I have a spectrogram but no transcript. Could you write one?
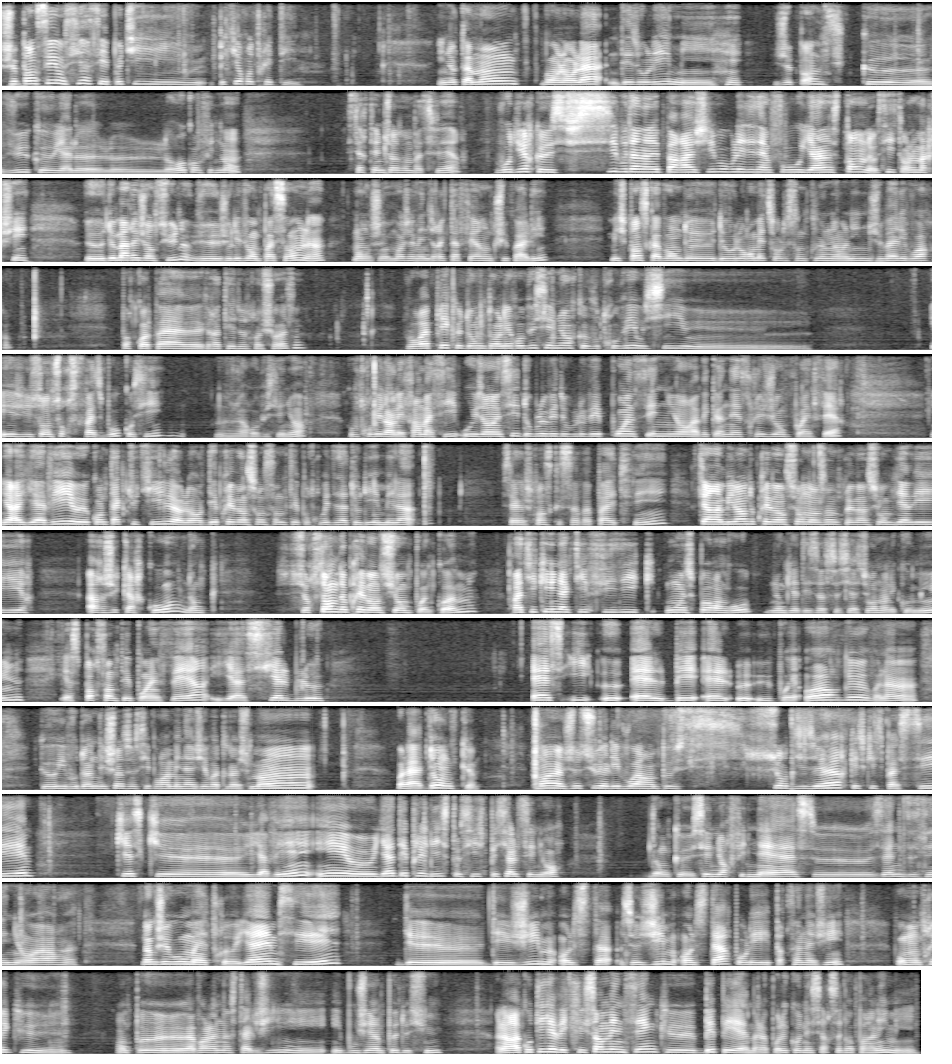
je pensais aussi à ces petits, petits retraités. Et notamment, bon alors là, désolé, mais je pense que vu qu'il y a le, reconfinement, certaines choses vont pas se faire. Vous dire que si vous dans les parages, si vous voulez des infos, il y a un stand aussi sur le marché euh, de ma région sud. Je, l'ai vu en passant là. Bon, moi j'avais un direct à faire donc je suis pas allée. Mais je pense qu'avant de, le remettre sur le SoundCloud en ligne, je vais aller voir. Pourquoi pas euh, gratter d'autres choses. Vous rappelez que donc dans les revues seniors que vous trouvez aussi, euh, et ils sont sur Facebook aussi, la revue senior, vous trouvez dans les pharmacies, où ils ont un site www.senior avec un s. Il y, avait euh, contact utile, alors des préventions santé pour trouver des ateliers, mais là, je pense que ça va pas être fait. Faire un bilan de prévention dans un prévention bien vieillir, Arjucarco, donc sur centredeprévention.com. Pratiquer une activité physique ou un sport en groupe. Donc il y a des associations dans les communes. Il y a sportsanté.fr. Il y a Ciel Bleu. S-I-E-L-B-L-E-U.org. Voilà. Qu'ils vous donnent des choses aussi pour aménager votre logement. Voilà. Donc, moi, je suis allée voir un peu sur Deezer. Qu'est-ce qui se passait? Qu'est-ce qu'il y avait? Et euh, il y a des playlists aussi spéciales seniors. Donc euh, senior fitness, euh, zen senior. euh. Donc je vais vous mettre, euh, il y a MCA, de, gym All Star, The Gym All pour les personnes âgées, pour montrer que on peut avoir la nostalgie et, et bouger un peu dessus. Alors à côté il y avait écrit 125 euh, BPM. Alors pour les connaisseurs ça doit parler mais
